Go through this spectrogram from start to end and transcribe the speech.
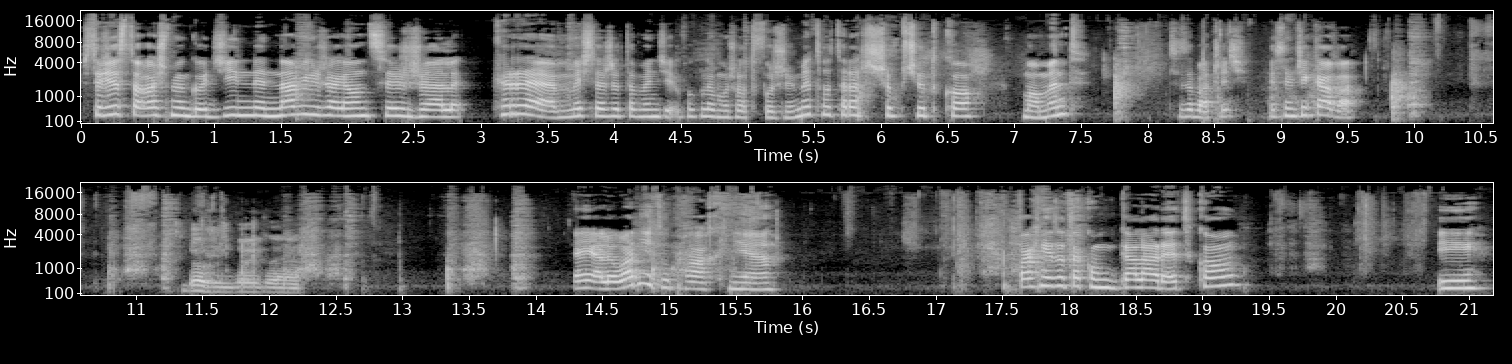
48 godzinny nawilżający żel krem. Myślę, że to będzie, w ogóle może otworzymy to teraz szybciutko. Moment. Chcę zobaczyć. Jestem ciekawa. Dobrze, do jedzenia. Ej, ale ładnie tu pachnie. Pachnie to taką galaretką. I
